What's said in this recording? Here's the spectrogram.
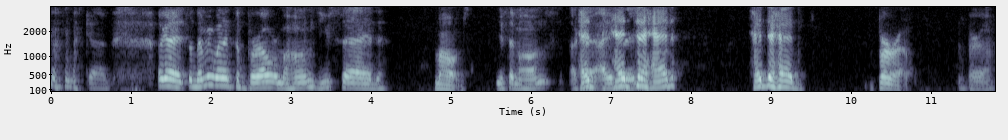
oh my god. Okay, so then we went into Burrow or Mahomes. You said Mahomes. You said Mahomes. Okay, head head to head, head to head, Burrow. Burrow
